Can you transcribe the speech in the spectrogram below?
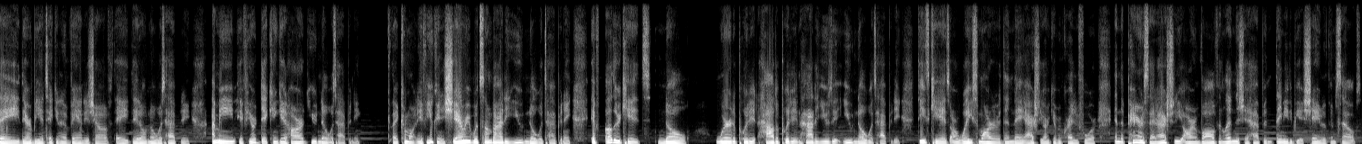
they they're being taken advantage of. They they don't know what's happening. I mean if your dick can get hard you know what's happening. Like come on if you can share it with somebody you know what's happening. If other kids know where to put it, how to put it, and how to use it, you know what's happening. These kids are way smarter than they actually are given credit for. And the parents that actually are involved in letting this shit happen, they need to be ashamed of themselves.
